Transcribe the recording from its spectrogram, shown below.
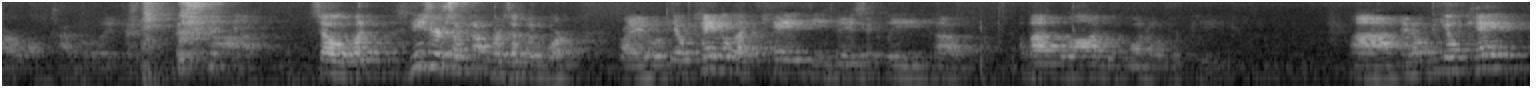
are all kind of related. Uh, so, but these are some numbers that would work, right? It would be okay to let k be basically um, about log of 1 over p. Uh, and it'll be okay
